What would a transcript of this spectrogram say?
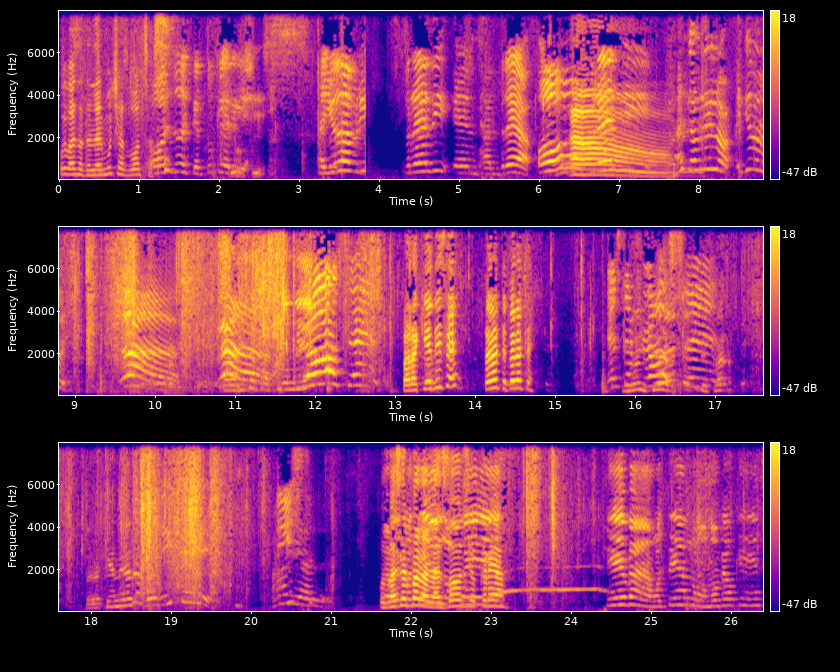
Uy, vas a tener muchas bolsas. Oh, ese es el que tú querías. Ayuda a abrir. Freddy y Andrea. Oh, Ah. Freddy. Hay que abrirlo. Ayúdame. Ah. ¿Para quién es? Frozen. ¿Para quién dice? Espérate, espérate. Este No, tra- ¿Para quién era? Lo dice. Dice. Pues A va a ser para las dos, yo pues. creo. Eva, voltealo, no veo qué es.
